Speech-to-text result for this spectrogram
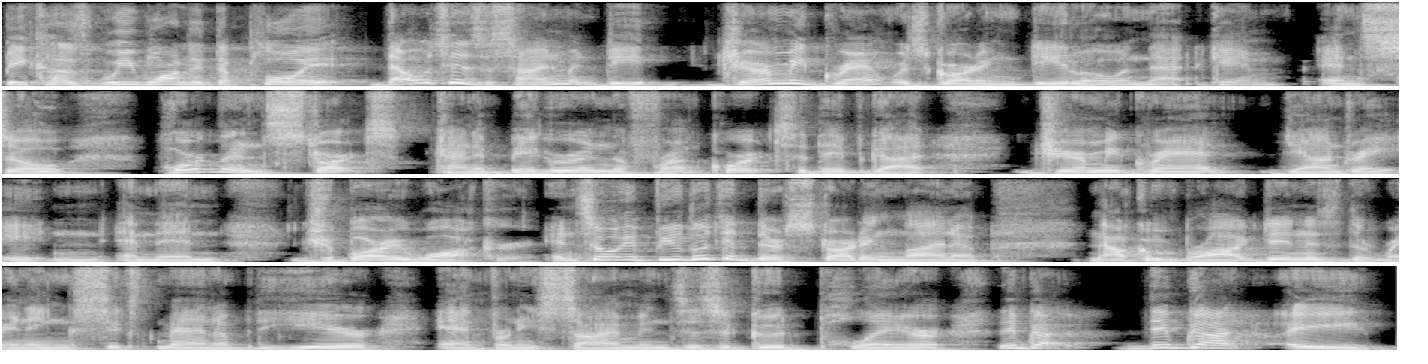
because we want to deploy. That was his assignment. D- Jerami Grant was guarding D'Lo in that game, and so Portland starts kind of bigger in the front court. So they've got Jerami Grant, DeAndre Ayton, and then Jabari Walker. And so if you look at their starting lineup, Malcolm Brogdon is the reigning sixth man of the year. Anthony Simons is a good player. They've got they've got a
